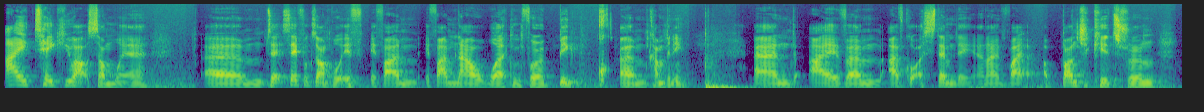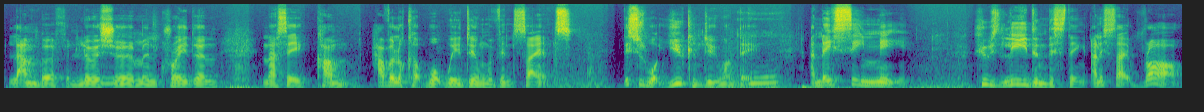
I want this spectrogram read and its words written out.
I take you out somewhere, um, say, say for example, if, if I'm if I'm now working for a big um, company, and I've um, I've got a STEM day, and I invite a bunch of kids from Lambeth and Lewisham and Croydon, and I say, come have a look at what we're doing within science. This is what you can do one day, and they see me, who's leading this thing, and it's like raw,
